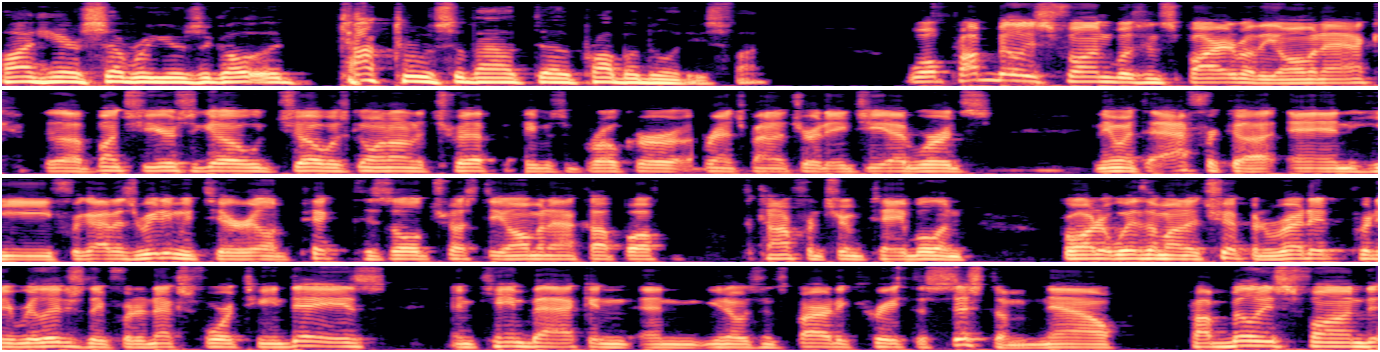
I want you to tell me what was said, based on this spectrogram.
on here several years ago. Uh, talk to us about the Probabilities Fund. Well, Probabilities Fund was inspired by the Almanac. A bunch of years ago, Joe was going on a trip. He was a broker, a branch manager at AG Edwards, and he went to Africa, and he forgot his reading material and picked his old trusty Almanac up off the conference room table and brought it with him on a trip and read it pretty religiously for the next 14 days and came back and, and you know was inspired to create the system. Now, Probabilities Fund,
